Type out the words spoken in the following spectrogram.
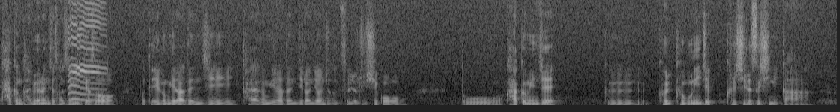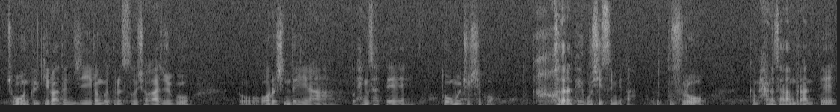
가끔 가면은 이제 선생님께서 뭐 대금이라든지 가야금이라든지 이런 연주도 들려주시고 또 가끔 이제 그 글, 그분이 이제 글씨를 쓰시니까 좋은 글귀라든지 이런 것들을 쓰셔가지고 또 어르신들이나 또 행사 때 도움을 주시고 커다란 대붓이 있습니다. 그 붓으로 그 많은 사람들한테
